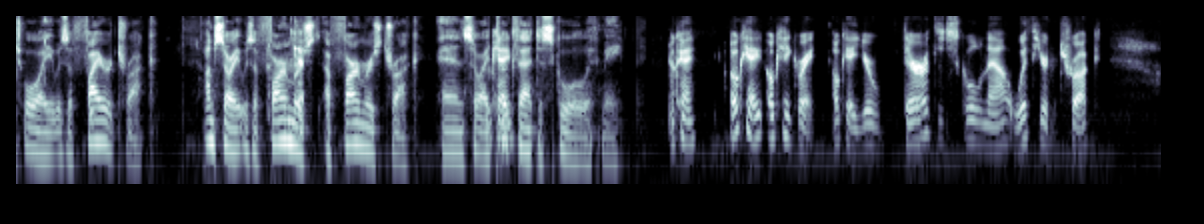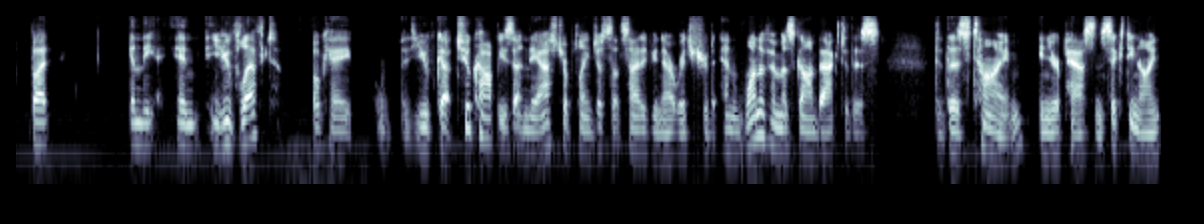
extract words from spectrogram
toy. It was a fire truck. I'm sorry, it was a farmer's a farmer's truck. And so I Okay. took that to school with me. Okay. Okay. Okay. Great. Okay. You're there at the school now with your truck, but in the in you've left. Okay. You've got two copies on the astral plane just outside of you now, Richard, and one of them has gone back to this to this time in your past in '69,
